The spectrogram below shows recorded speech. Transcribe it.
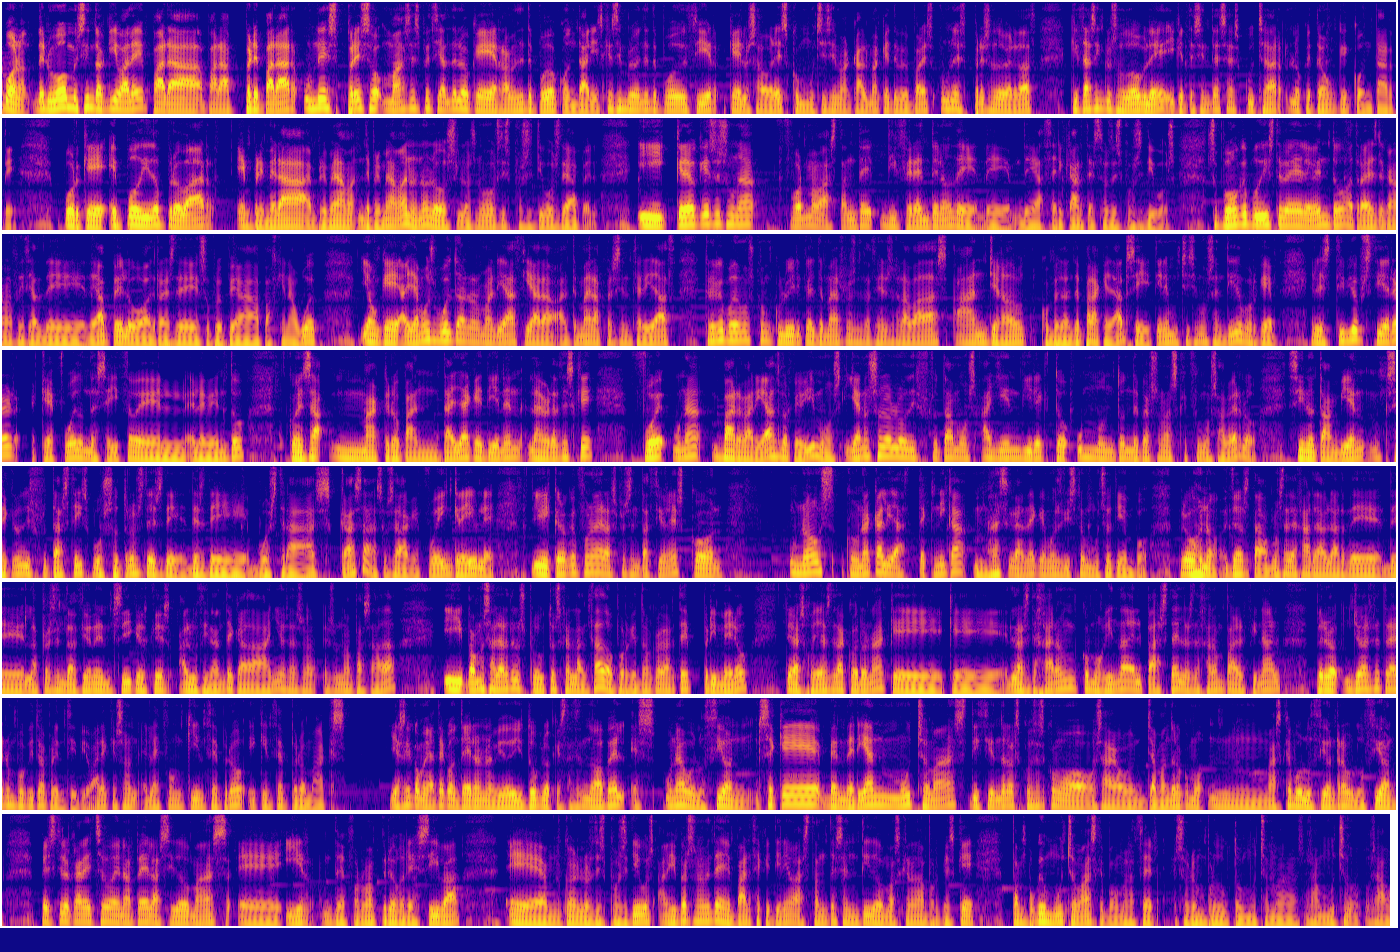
Bueno, de nuevo me siento aquí, ¿vale? Para, para, preparar un expreso más especial de lo que realmente te puedo contar. Y es que simplemente te puedo decir que lo sabores con muchísima calma, que te prepares un expreso de verdad, quizás incluso doble, y que te sientes a escuchar lo que tengo que contarte. Porque he podido probar en primera, en primera, de primera mano, ¿no? Los, los nuevos dispositivos de Apple. Y creo que eso es una forma bastante diferente ¿no? de, acercarte a estos dispositivos. Supongo que pudiste ver el evento a través del canal oficial de, Apple o a través de su propia página web. Y aunque hayamos vuelto a la normalidad y al tema de la presencialidad, creo que podemos concluir que el tema de las presentaciones grabadas han llegado completamente para quedarse. Y tiene muchísimo sentido porque el Steve Jobs Theater, que fue donde se hizo el, el evento, con esa macro pantalla que tienen, la verdad es que fue una barbaridad lo que vimos. Y ya no solo lo disfrutamos allí en directo un montón de personas que fuimos a verlo, sino también sé que lo disfrutasteis vosotros desde, desde vuestras casas, o sea que fue increíble. Y creo que fue una de las presentaciones con unos, con una calidad técnica más grande que hemos visto en mucho tiempo. Pero bueno, ya está, vamos a dejar de hablar de, la presentación en sí, que es que es alucinante cada año, o sea, es una pasada. Y vamos a hablar de los productos que han lanzado, porque tengo que hablarte primero de las joyas de la corona que, que las dejaron como guinda del pastel, las dejaron para el final, pero yo las voy a traer un poquito al principio, ¿vale? Que son el iPhone 15 Pro y 15 Pro Max. Y es que como ya te conté en el vídeo de YouTube, lo que está haciendo Apple es una evolución. Sé que venderían mucho más diciendo las cosas como, o sea, llamándolo como mm, más que evolución, revolución. Pero es que lo que han hecho en Apple ha sido más eh, ir de forma progresiva eh, con los dispositivos. A mí personalmente me parece que tiene bastante sentido, más que nada, porque es que tampoco hay mucho más que podemos hacer sobre un producto mucho más, o sea, mucho, o sea,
